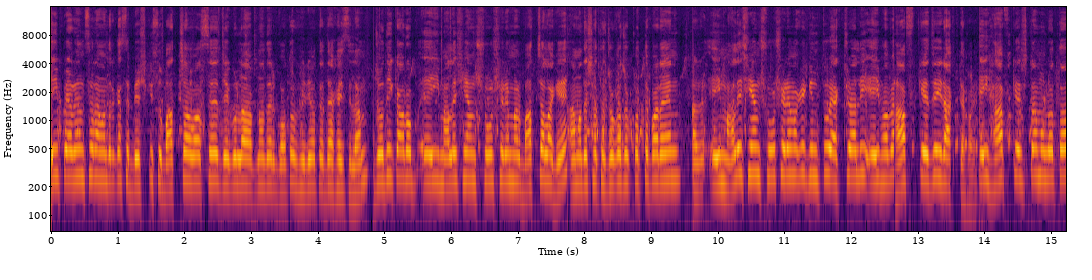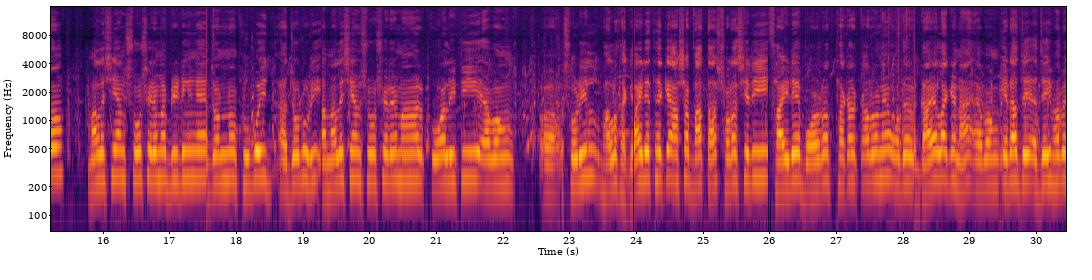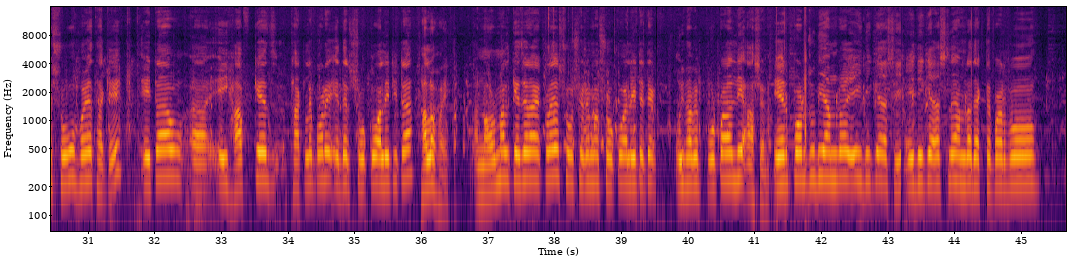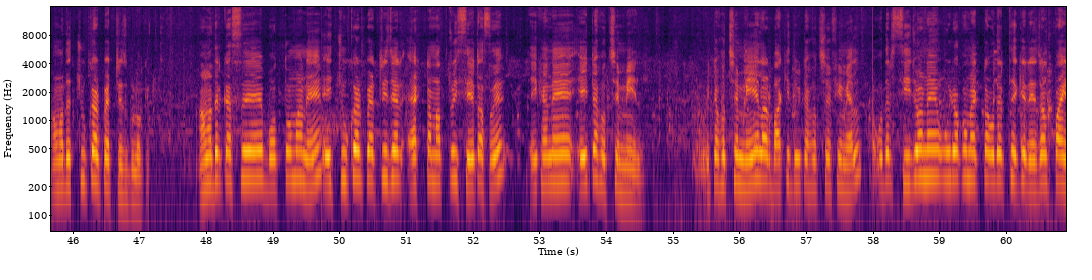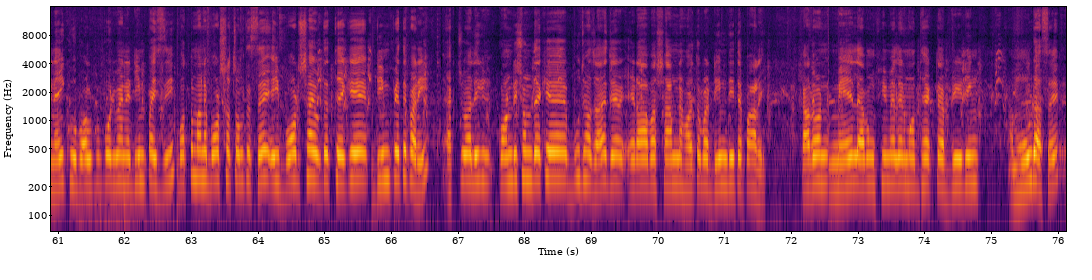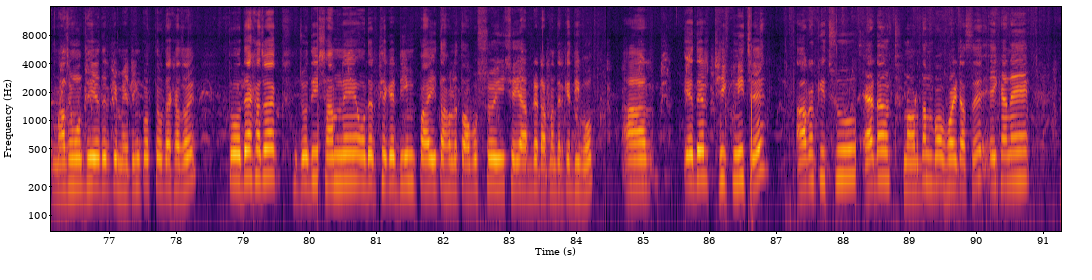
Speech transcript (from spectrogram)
এই প্যারেন্টসের আমাদের কাছে বেশ কিছু বাচ্চাও আছে, যেগুলো আপনাদের গত ভিডিওতে দেখাইছিলাম। যদি কারও এই মালয়েশিয়ান শো সেরেমার বাচ্চা লাগে, আমাদের সাথে যোগাযোগ করতে পারেন। আর এই মালয়েশিয়ান শো সেরেমাকে কিন্তু অ্যাকচুয়ালি এইভাবে হাফ কেজেই রাখতে হয়। এই হাফ কেজটা মূলত মালয়েশিয়ান শো সেরেমা ব্রিডিংয়ের জন্য খুবই জরুরি। মালয়েশিয়ান শো সেরেমার কোয়ালিটি এবং শরীর ভালো থাকে। বাইরে থেকে আসা বাতাস সরাসরি সাইডে বর্ডার থাকার কারণে ওদের গায়ে লাগে না এবং এরা যে, যেইভাবে শো হয়ে থাকে, এটাও এই হাফ কেজ থাকলে পরে এদের শো কোয়ালিটিটা ভালো হয়। আর নর্মাল কেজে রাখলে শো সেরেমার শো কোয়ালিটিটা ওইভাবে প্রপারলি আসে না। এরপর যদি আমরা এই দিকে আসি এই দিকে আসলে আমরা দেখতে পারব আমাদের চুকার প্যাট্রিজগুলোকে। আমাদের কাছে বর্তমানে এই চুকার প্যাট্রিজের একটা মাত্রই সেট আছে। এখানে এইটা হচ্ছে মেল। ওইটা হচ্ছে মেল আর বাকি দুইটা হচ্ছে ফিমেল। ওদের সিজনে ওই রকম একটা ওদের থেকে রেজাল্ট পাই নাই, খুব অল্প পরিমাণে ডিম পাইছি। বর্তমানে বর্ষা চলতেছে, এই বর্ষায় ওদের থেকে ডিম পেতে পারি। অ্যাকচুয়ালি কন্ডিশন দেখে বোঝা যায় যে এরা আবার সামনে হয়তো বা ডিম দিতে পারে। কারণ মেল এবং ফিমেলের মধ্যে একটা ব্রিডিং মুড আছে। মাঝে মধ্যেই এদেরকে মেটিং করতেও দেখা যায়। তো দেখা যাক, যদি সামনে ওদের থেকে ডিম পাই, তাহলে তো অবশ্যই সেই আপডেট আপনাদেরকে দিব। আর এদের ঠিক নিচে আরও কিছু অ্যাডাল্ট নর্দার্ন বব হোয়াইট আছে। এইখানে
